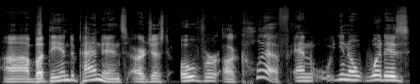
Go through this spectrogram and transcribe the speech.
uh, but the independents are just over a cliff. And you know what is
